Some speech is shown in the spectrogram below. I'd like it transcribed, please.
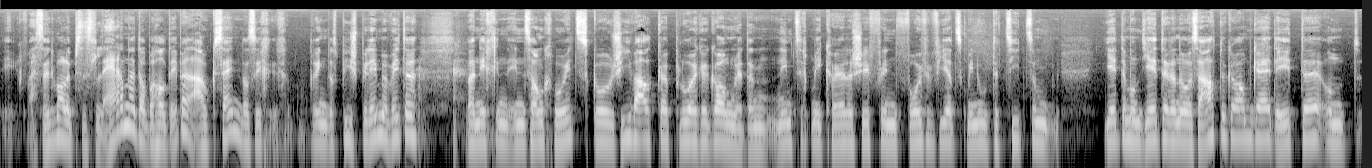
ich weiß nicht mal, ob sie es lernen, aber halt eben auch sehen. Also ich, ich bringe das Beispiel immer wieder, wenn ich in, in St. Moritz Skiweltcup schauen gegangen, dann nimmt sich Michaela Schiff in 45 Minuten Zeit, um jedem und jeder noch ein Autogramm geben dort. Und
